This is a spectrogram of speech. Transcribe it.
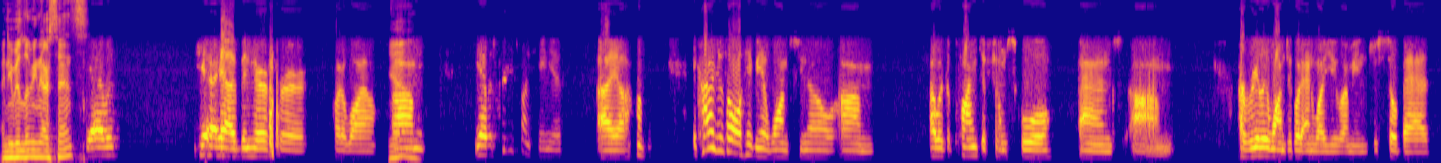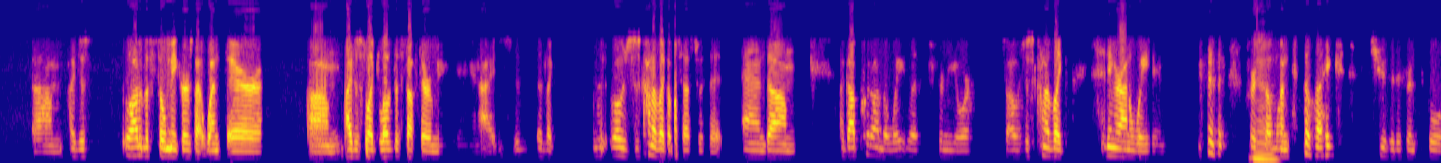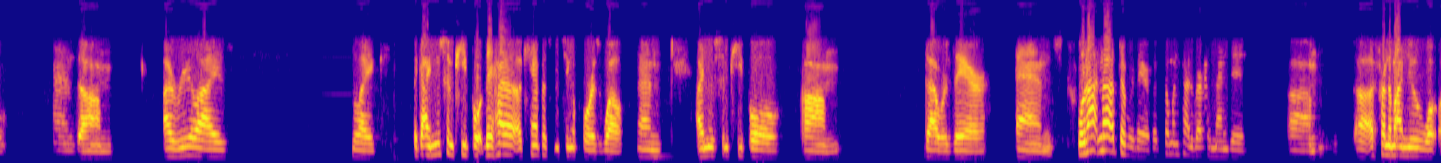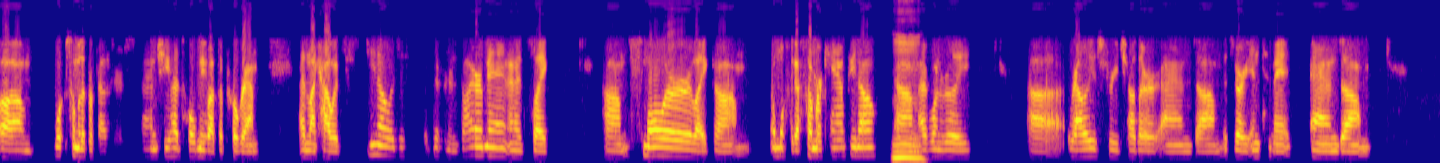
and you've been living there since. Yeah, was. Yeah, yeah. I've been here for quite a while. Yeah. Um, yeah, it was pretty spontaneous. I uh, it kind of just all hit me at once. You know, um, I was applying to film school, and um, I really wanted to go to NYU. I mean, just so bad. Um, I just a lot of the filmmakers that went there. Um, I just like loved the stuff they were making, and I just it, it, like I was just kind of like obsessed with it. And um, I got put on the wait list for New York, so I was just kind of like sitting around waiting for Yeah. someone to like choose a different school. And um, I realized, like, like I knew some people. They had a campus in Singapore as well, and I knew some people um, that were there. And well, not not that were there, but someone kind of recommended. Um, uh, a friend of mine knew um, what some of the professors, and she had told me about the program and like how it's you know it's just a different environment, and it's like um, smaller, like um, almost like a summer camp. You know, um, Mm. everyone really uh, rallies for each other, and um, it's very intimate. And um,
